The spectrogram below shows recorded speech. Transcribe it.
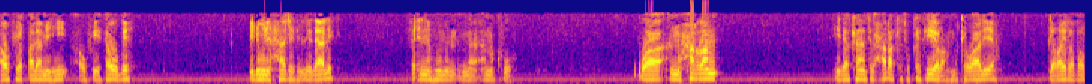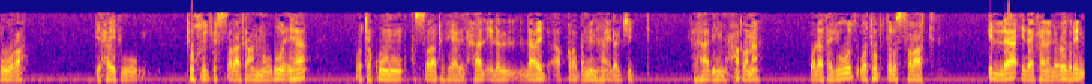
أو في قلمه أو في ثوبه بدون حاجة لذلك فإنه من المكروه والمحرم إذا كانت الحركة كثيرة متوالية لغير ضرورة بحيث تخرج الصلاة عن موضوعها وتكون الصلاة في هذه الحال إلى اللعب أقرب منها إلى الجد فهذه محرمة ولا تجوز وتبطل الصلاة إلا إذا كان لعذر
